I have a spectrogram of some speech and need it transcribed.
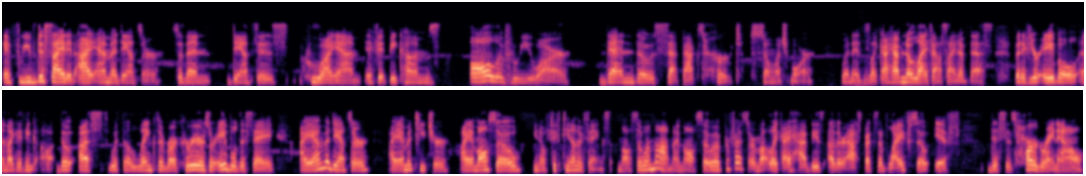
if we've decided I am a dancer, so then dance is who I am. If it becomes all of who you are, then those setbacks hurt so much more when it's mm-hmm. like I have no life outside of this. But if you're able, and like I think uh, the, us with the length of our careers are able to say, I am a dancer, I am a teacher, I am also, you know, 15 other things. I'm also a mom, I'm also a professor. I'm, like I have these other aspects of life. So if this is hard right now,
